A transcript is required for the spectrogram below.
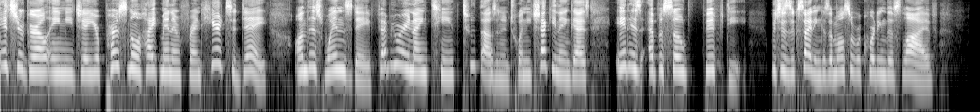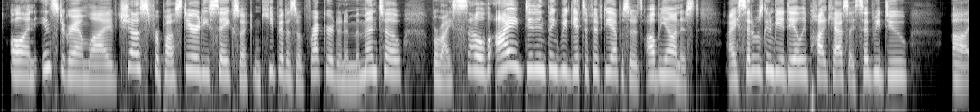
it's your girl Amy J, your personal hype man and friend here today on this Wednesday, February 19th, 2020. Checking in, guys. It is episode 50, which is exciting because I'm also recording this live on Instagram Live just for posterity's sake so I can keep it as a record and a memento for myself. I didn't think we'd get to 50 episodes, I'll be honest. I said it was going to be a daily podcast. I said we'd do uh,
